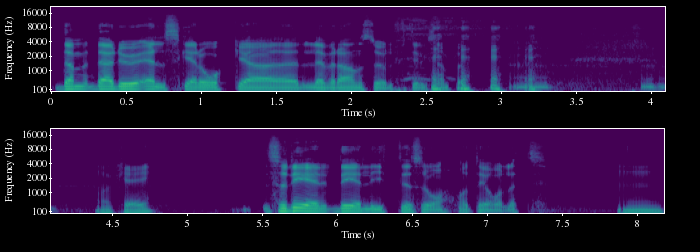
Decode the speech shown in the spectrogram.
Där, där du älskar att åka leverans, Ulf, till exempel. Mm. Okej. så det är, det är lite så åt det hållet. Mm.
